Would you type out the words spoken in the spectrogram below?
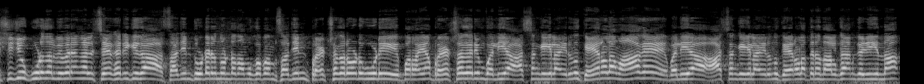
ഷിജു കൂടുതൽ വിവരങ്ങൾ ശേഖരിക്കുക. സജിൻ തുടരുന്നുണ്ട് നമുക്കൊപ്പം. സജിൻ പ്രേക്ഷകരോട് കൂടി പറയാം. പ്രേക്ഷകരും വലിയ ആശങ്കയിലായിരുന്നു. കേരളം ആകെ വലിയ ആശങ്കയിലായിരുന്നു. കേരളത്തിന് നൽകാൻ കഴിയുന്ന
